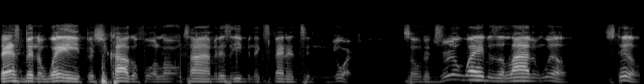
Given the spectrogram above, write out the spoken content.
that's been a wave in Chicago for a long time, and it's even expanded to New York. So the drill wave is alive and well still.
